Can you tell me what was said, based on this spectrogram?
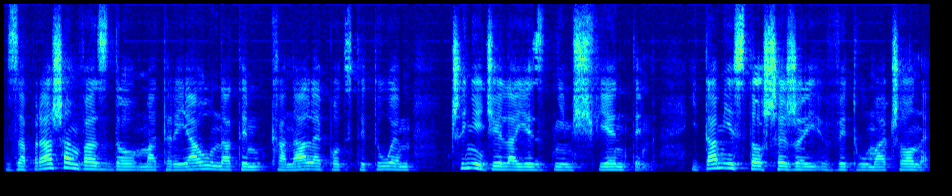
zapraszam Was do materiału na tym kanale pod tytułem Czy niedziela jest dniem świętym? I tam jest to szerzej wytłumaczone.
